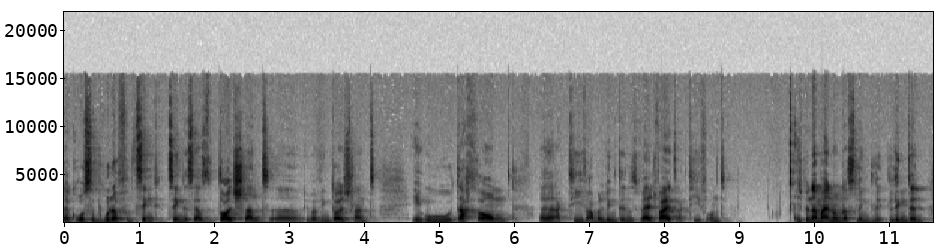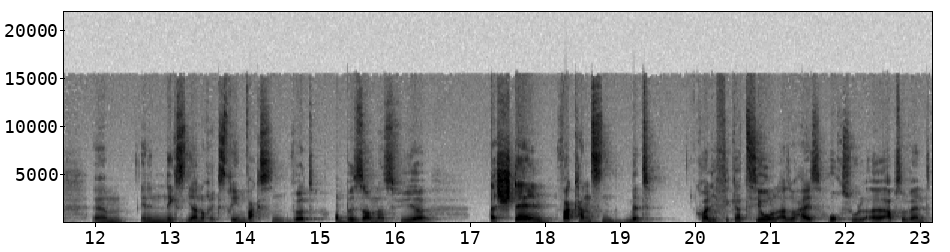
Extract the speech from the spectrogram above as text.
der große Bruder von Zink. Zink ist ja also Deutschland, äh, überwiegend Deutschland, EU, Dachraum äh, aktiv, aber LinkedIn ist weltweit aktiv und ich bin der Meinung, dass LinkedIn in den nächsten Jahren noch extrem wachsen wird und besonders für Stellen, Vakanzen mit Qualifikation, also heißt Hochschulabsolvent,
